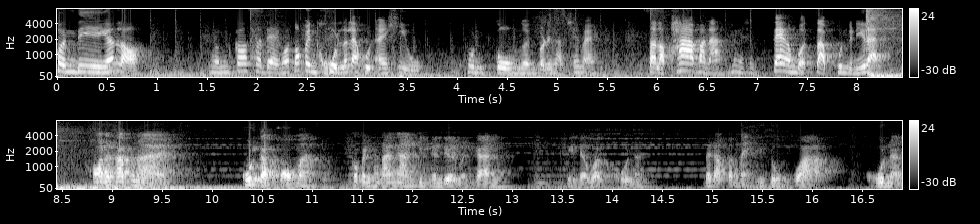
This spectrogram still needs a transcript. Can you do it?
คนดีงั้นเหรอ งั้นก็แสดงว่าต้องเป็นคุณแล้วแหละคุณไอคิวคุณโกงเงินบริษัทใช่ไหม สารภาพมานะ ไม่งั้นฉันแจ้งตำรวจจับคุณเดี๋ยวนี้แหละ พอเถอะครับคุณนาย คุณกับผมอะก็เป็นพนักงานกินเงินเดือนเหมือนกัน เพียงแต่ว่าคุณอะได้รับตำแหน่งที่สูงกว่า คุณอะ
